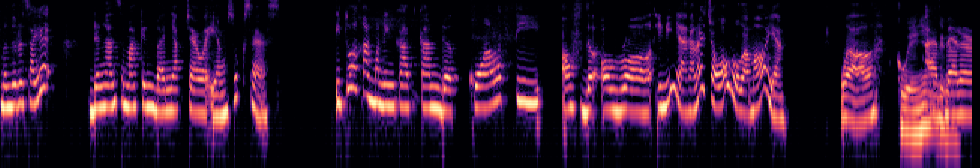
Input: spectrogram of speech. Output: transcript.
menurut saya dengan semakin banyak cewek yang sukses, itu akan meningkatkan the quality of the overall ininya karena cowok mau gak mau ya. Well, Kuenya I makin- better,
